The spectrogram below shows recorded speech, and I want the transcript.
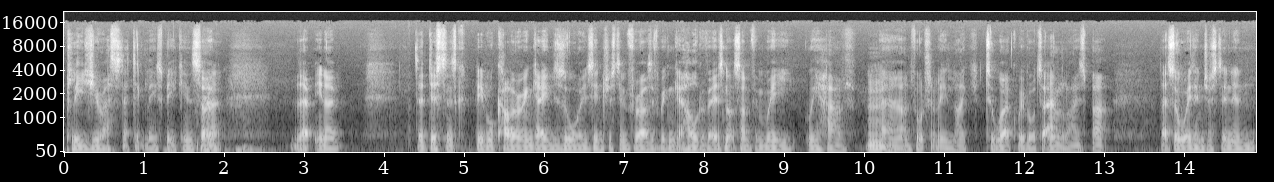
please you aesthetically speaking. So Right. that you know the distance people cover in games is always interesting for us if we can get hold of it. It's not something we we have Mm. uh, unfortunately like to work with or to analyze, but that's always interesting in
